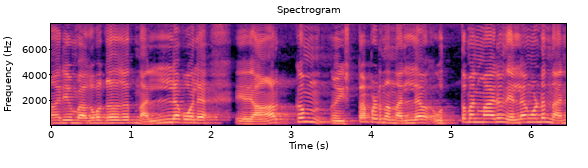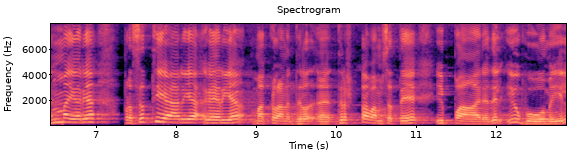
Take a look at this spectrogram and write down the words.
ആരും ഭഗവത് നല്ല പോലെ ആർക്കും ഇഷ്ടപ്പെടുന്ന നല്ല ഉത്തമന്മാരും എല്ലാം കൊണ്ടും നന്മയേറിയ പ്രസിദ്ധിയേറിയ ഏറിയ മക്കളാണ്. ധൃഷ്ടവംശത്തെ ഇപ്പാരതിൽ പാരതിൽ ഈ ഭൂമിയിൽ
